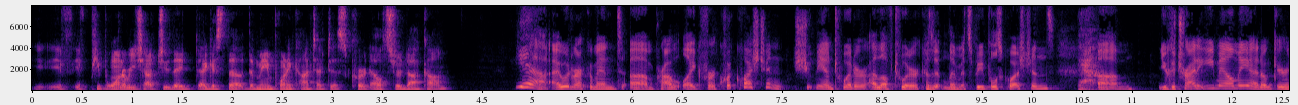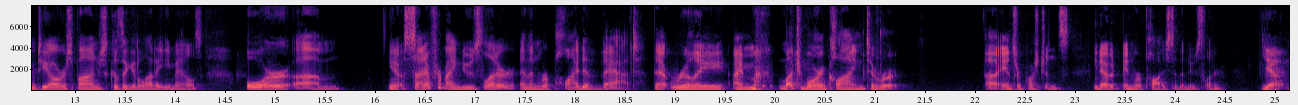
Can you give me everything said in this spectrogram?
if if people want to reach out to you, they I guess the the main point of contact is kurtelster.com. Yeah, I would recommend um, probably like for a quick question, shoot me on Twitter. I love Twitter because it limits people's questions. Yeah. Um, you could try to email me. I don't guarantee I'll respond just because I get a lot of emails. Or um, you know, sign up for my newsletter and then reply to that. That really, I'm much more inclined to re- uh, answer questions, you know, in replies to the newsletter. Yep,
